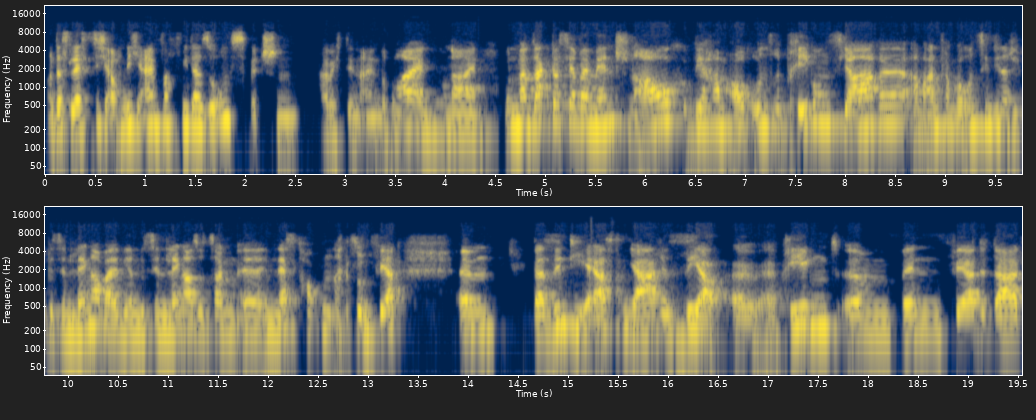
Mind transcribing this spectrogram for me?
und das lässt sich auch nicht einfach wieder so umswitchen habe ich den Eindruck. Nein, nein. Und man sagt das ja bei Menschen auch. Wir haben auch unsere Prägungsjahre. Am Anfang bei uns sind die natürlich ein bisschen länger, weil wir ein bisschen länger sozusagen äh, im Nest hocken als so ein Pferd. Ähm, da sind die ersten Jahre sehr äh, prägend, ähm, wenn Pferde da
